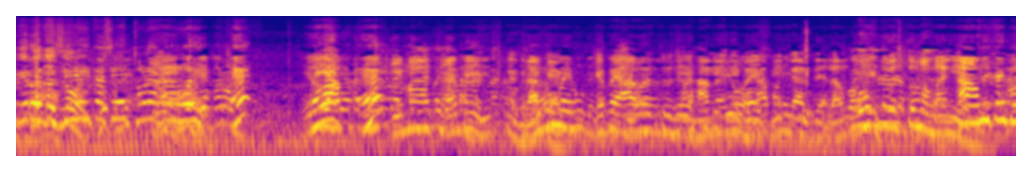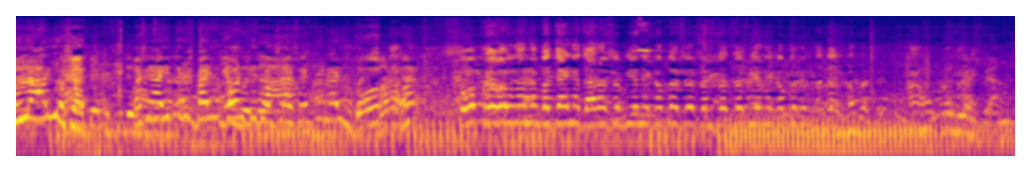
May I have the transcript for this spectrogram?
વિરોધ થોડા હોય. એમાં સાહેબે રિસ્પેક્ટ રાખે. કે ભાઈ આ વસ્તુ છે સામેથી ભાઈ સ્વીકાર છે એટલે અમે એ જ વસ્તુમાં માનીએ. હા અમે કઈ બોલ્યા આવ્યો સાહેબ પછી આ હિતેશભાઈ ને ફોન કીધો સાહેબ સેટિંગ આવ્યું. ટોપ લેવલના બધાને ધારાસભ્યને ખબર છે સંસદ સભ્યને ખબર છે બધાને ખબર છે. હા હું પ્રોબ્લેમ છે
